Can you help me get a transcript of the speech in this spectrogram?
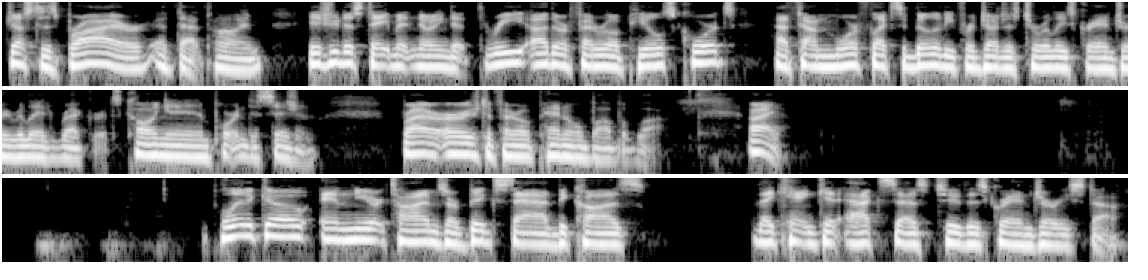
Justice Breyer, at that time, issued a statement noting that three other federal appeals courts had found more flexibility for judges to release grand jury related records, calling it an important decision. Breyer urged a federal panel, blah, blah, blah. All right. Politico and New York Times are big sad because they can't get access to this grand jury stuff.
